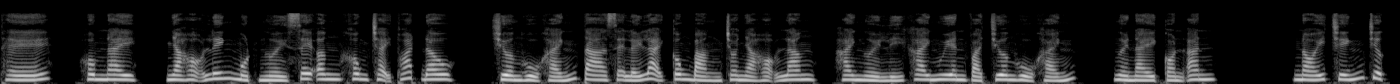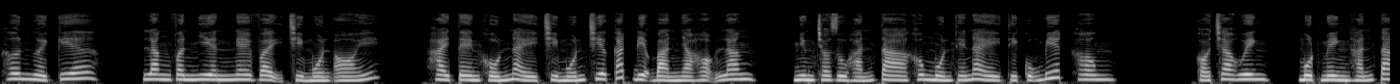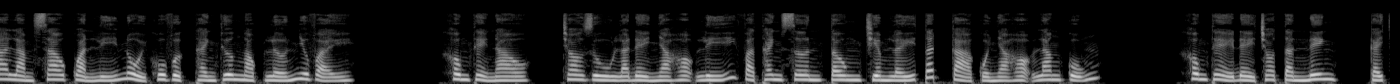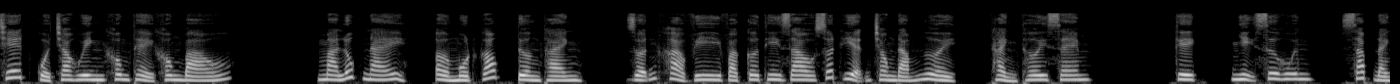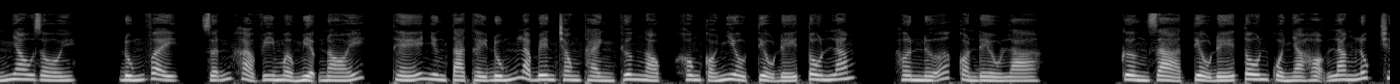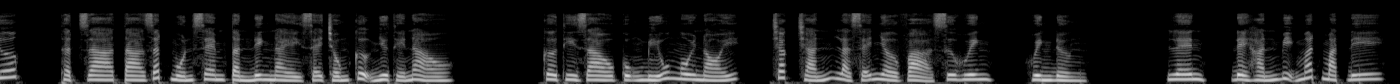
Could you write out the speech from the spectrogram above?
Thế, hôm nay, nhà họ Linh một người xê ân không chạy thoát đâu, Trương Hủ Khánh ta sẽ lấy lại công bằng cho nhà họ Lăng, hai người Lý Khai Nguyên và Trương Hủ Khánh, người này còn ăn. Nói chính trực hơn người kia. Lăng Vân Nhiên nghe vậy chỉ muốn ói. Hai tên khốn này chỉ muốn chia cắt địa bàn nhà họ Lăng, nhưng cho dù hắn ta không muốn thế này thì cũng biết không. Có cha huynh, một mình hắn ta làm sao quản lý nổi khu vực thành thương ngọc lớn như vậy. Không thể nào, cho dù là để nhà họ Lý và Thanh Sơn Tông chiếm lấy tất cả của nhà họ Lăng cũng. Không thể để cho Tần Ninh, cái chết của cha huynh không thể không báo. Mà lúc này, ở một góc tường thành, Duẫn Khả Vi và Cơ Thi Giao xuất hiện trong đám người, thảnh thơi xem. Kịch, nhị sư huynh, sắp đánh nhau rồi. Đúng vậy, dẫn Khả Vi mở miệng nói, thế nhưng ta thấy đúng là bên trong thành Thương Ngọc không có nhiều tiểu đế tôn lắm, hơn nữa còn đều là cường giả tiểu đế tôn của nhà họ Lăng lúc trước. Thật ra ta rất muốn xem tần ninh này sẽ chống cự như thế nào. Cơ thi giao cũng biếu môi nói, chắc chắn là sẽ nhờ vả sư huynh, huynh đừng lên, để hắn bị mất mặt đi.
